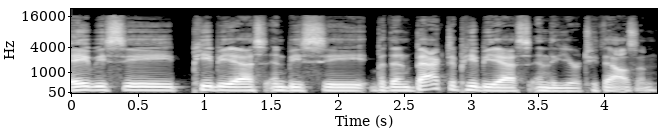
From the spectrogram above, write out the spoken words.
ABC, PBS, NBC, but then back to PBS in the year 2000.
